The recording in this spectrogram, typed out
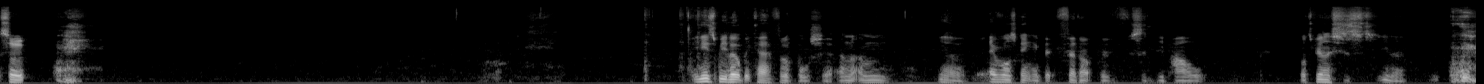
so he needs to be a little bit careful of bullshit. And um, you know, everyone's getting a bit fed up with Sidney Powell. Well, to be honest, is you know.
